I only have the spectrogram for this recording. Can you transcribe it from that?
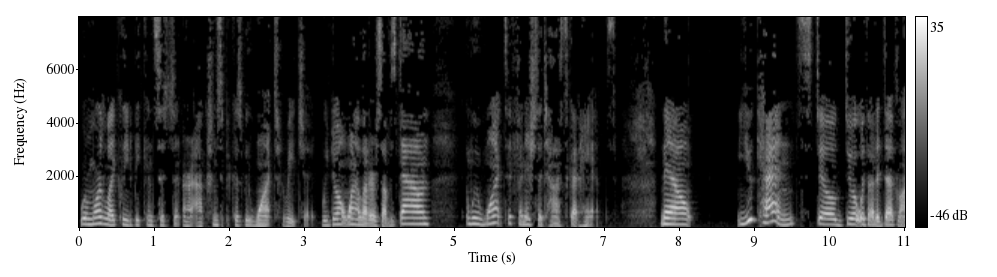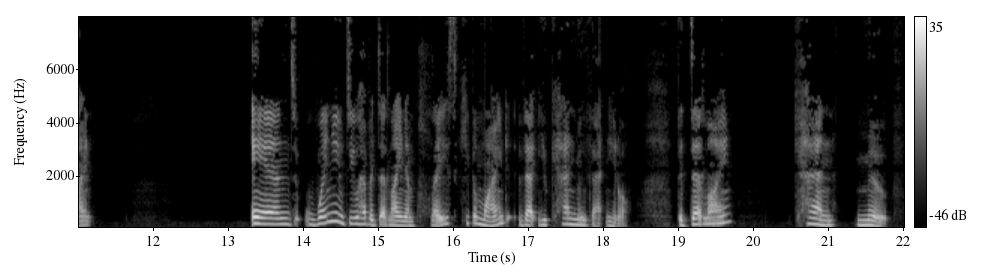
we're more likely to be consistent in our actions because we want to reach it. We don't want to let ourselves down and we want to finish the task at hand. Now, you can still do it without a deadline. And when you do have a deadline in place, keep in mind that you can move that needle. The deadline can move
